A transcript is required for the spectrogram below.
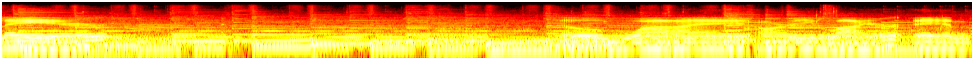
Layer. L Y R E liar. And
